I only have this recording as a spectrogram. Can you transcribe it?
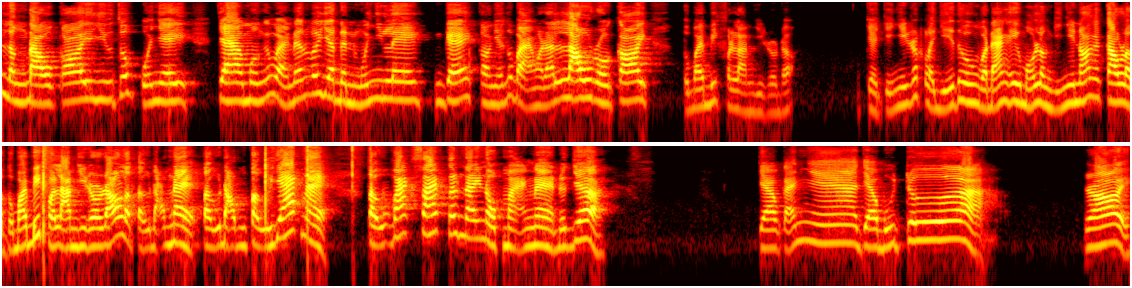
lần đầu coi YouTube của Nhi chào mừng các bạn đến với gia đình của Nhi Lê. Ok còn những các bạn mà đã lâu rồi coi tụi bay biết phải làm gì rồi đó. Chờ chị Nhi rất là dễ thương và đáng yêu mỗi lần chị Nhi nói cái câu là tụi bay biết phải làm gì rồi đó là tự động nè tự động tự giác nè tự vác xác tới đây nộp mạng nè được chưa? Chào cả nhà chào buổi trưa. Rồi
